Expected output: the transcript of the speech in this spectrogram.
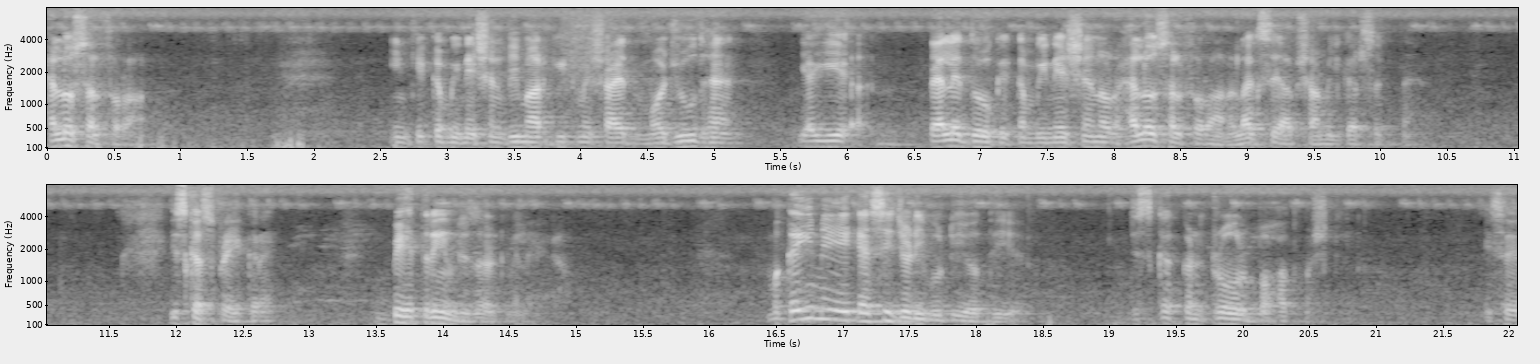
हेलो सल्फरान इनके कम्बिनेशन भी मार्केट में शायद मौजूद हैं, या ये पहले दो के कम्बिनेशन और हेलो सल्फरान अलग से आप शामिल कर सकते हैं। इसका स्प्रे करें, बेहतरीन रिज़ल्ट मिलेगा। मकई में एक ऐसी जड़ी बूटी होती है, जिसका कंट्रोल बहुत मुश्किल इसे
